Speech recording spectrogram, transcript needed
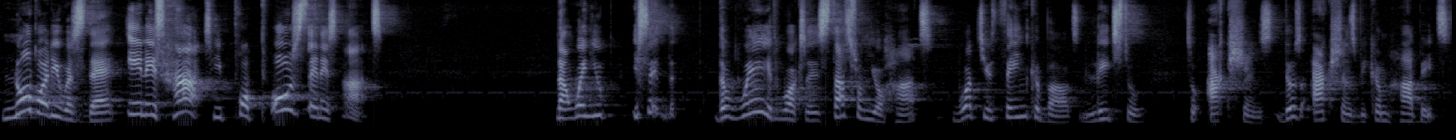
Nobody was there. In his heart, he proposed in his heart. Now, when you you say the way it works it starts from your heart. What you think about leads to, to actions. Those actions become habits.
